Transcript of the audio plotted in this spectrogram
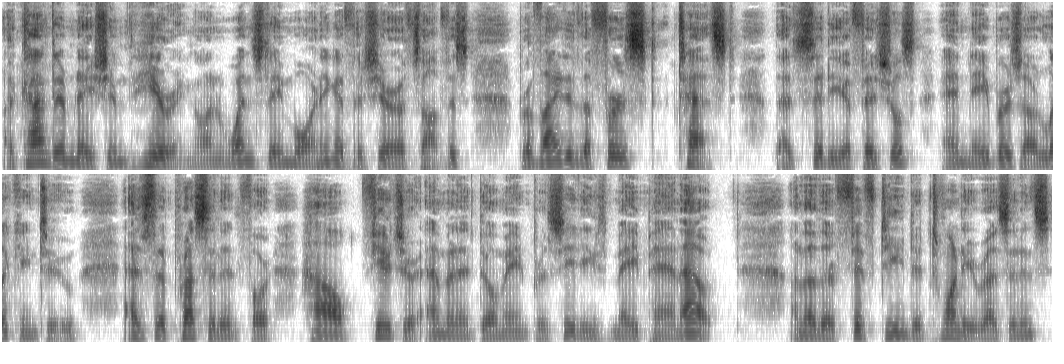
A condemnation hearing on Wednesday morning at the sheriff's office provided the first test that city officials and neighbors are looking to as the precedent for how future eminent domain proceedings may pan out. Another 15 to 20 residents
